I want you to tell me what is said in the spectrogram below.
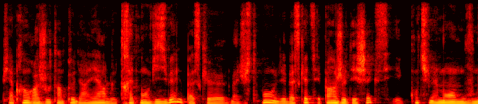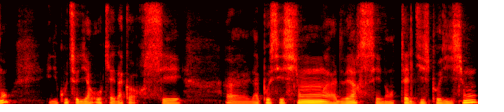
Puis après, on rajoute un peu derrière le traitement visuel parce que bah, justement, les baskets, c'est pas un jeu d'échecs, c'est continuellement en mouvement. Et du coup, de se dire, ok, d'accord, c'est la possession adverse, c'est dans telle disposition,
